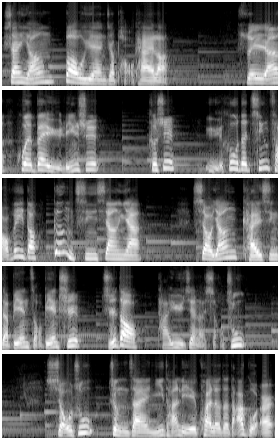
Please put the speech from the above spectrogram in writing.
山羊抱怨着跑开了。虽然会被雨淋湿，可是雨后的青草味道更清香呀。小羊开心的边走边吃，直到它遇见了小猪。小猪正在泥潭里快乐的打滚儿。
